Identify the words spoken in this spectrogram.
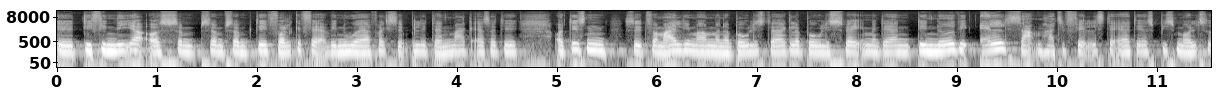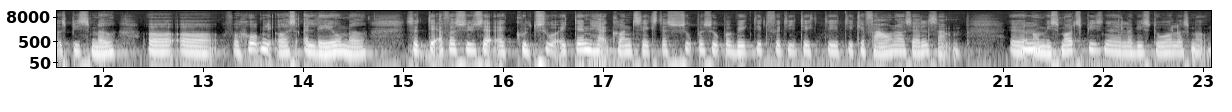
øh, definerer os som, som, som det folkefærd, vi nu er, for eksempel i Danmark. Altså det, og det er sådan set for mig lige meget, om man er bolig stærk eller bolig svag, men det er, det er noget, vi alle sammen har til fælles. Det er det at spise måltid og spise mad, og, og forhåbentlig også at lave mad. Så derfor synes jeg, at kultur i den her kontekst er super, super vigtigt, fordi det, det, det kan fagne os alle sammen. Øh, mm. Om vi er småt spisende, eller vi er store eller små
